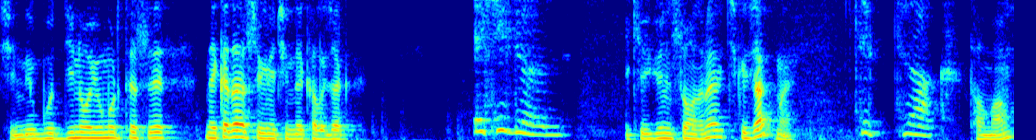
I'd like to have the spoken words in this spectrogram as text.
Şimdi bu dino yumurtası ne kadar suyun içinde kalacak? İki gün İki gün sonra çıkacak mı? çıkacak. Tamam.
